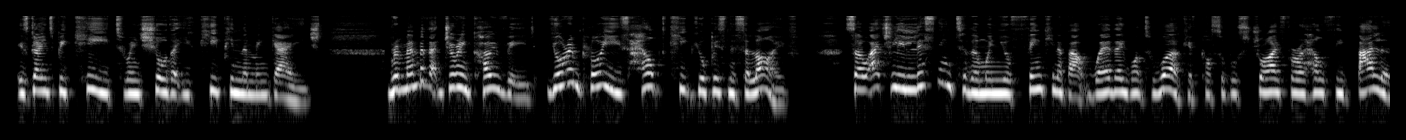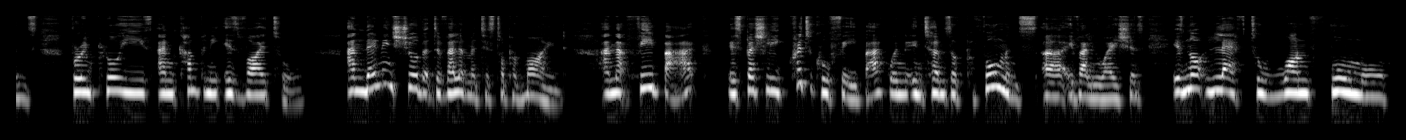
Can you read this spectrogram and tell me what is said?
is going to be key to ensure that you're keeping them engaged. Remember that during COVID, your employees helped keep your business alive. So actually listening to them when you're thinking about where they want to work, if possible, strive for a healthy balance for employees and company is vital. and then ensure that development is top of mind and that feedback especially critical feedback when in terms of performance uh, evaluations is not left to one formal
